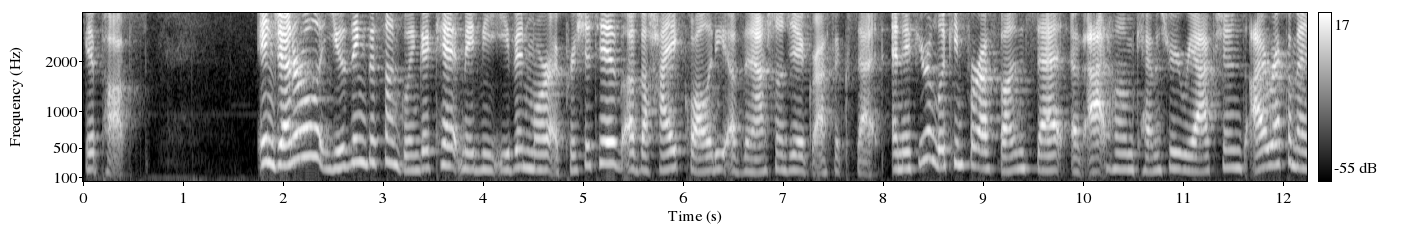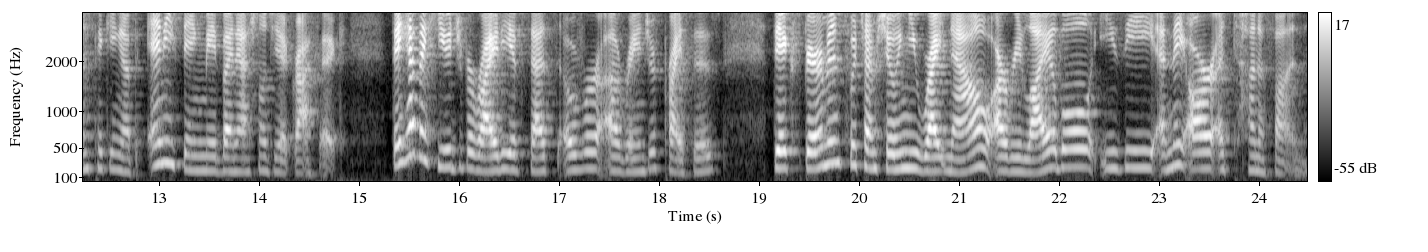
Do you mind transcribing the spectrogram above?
it pops. In general, using the Unglinga kit made me even more appreciative of the high quality of the National Geographic set. And if you're looking for a fun set of at home chemistry reactions, I recommend picking up anything made by National Geographic. They have a huge variety of sets over a range of prices. The experiments, which I'm showing you right now, are reliable, easy, and they are a ton of fun.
